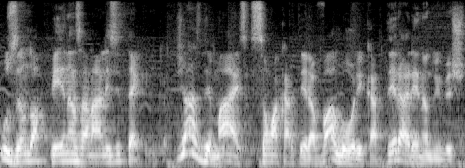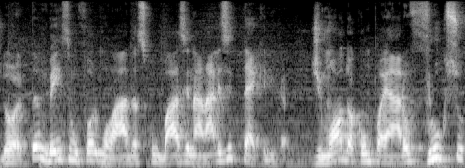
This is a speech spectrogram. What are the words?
usando apenas análise técnica. Já as demais, que são a carteira Valor e carteira Arena do investidor, também são formuladas com base na análise técnica, de modo a acompanhar o fluxo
